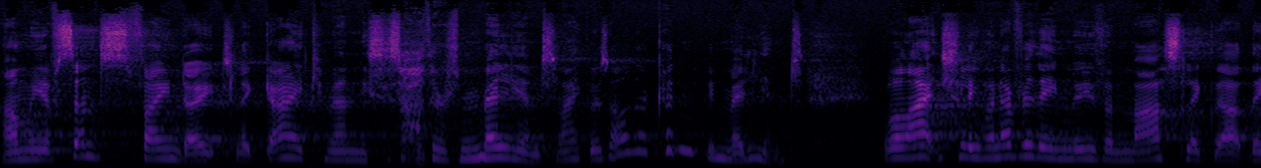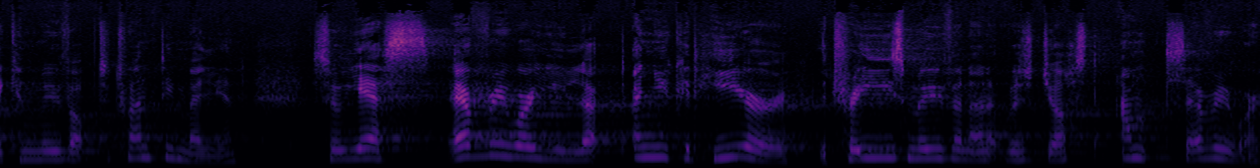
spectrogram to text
And we have since found out, like Gary came in and he says, Oh, there's millions. And I goes, Oh, there couldn't be millions. Well, actually, whenever they move en masse like that, they can move up to 20 million. So, yes, everywhere you looked, and you could hear the trees moving, and it was just ants everywhere.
